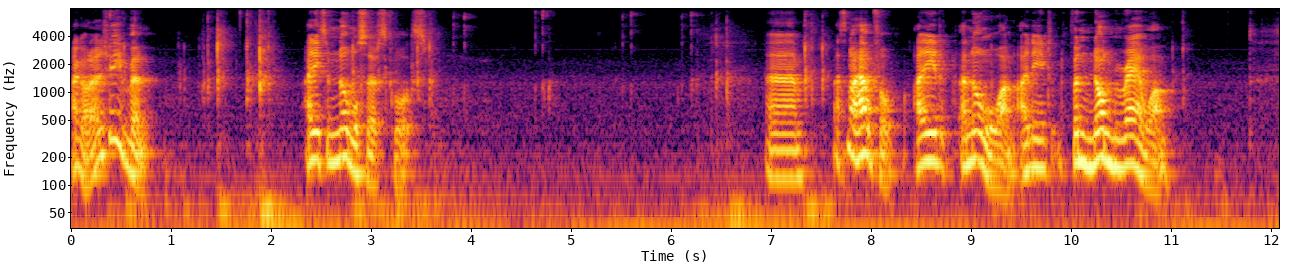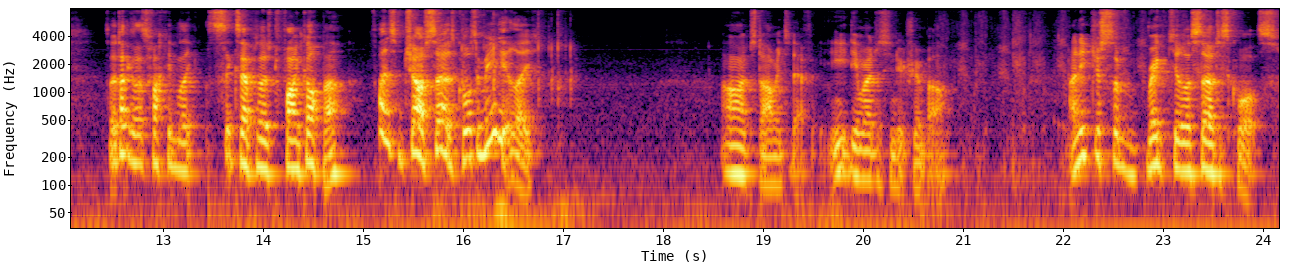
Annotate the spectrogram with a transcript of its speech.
I got an achievement. I need some normal Certus quartz. Um, that's not helpful. I need a normal one. I need the non-rare one. So it takes us fucking like six episodes to find copper. Find some charged Certus quartz immediately. Oh, I'm starving to death. Eat the emergency nutrient bar. I need just some regular Certus quartz.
